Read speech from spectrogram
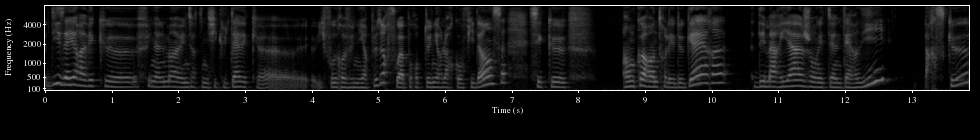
disent d'ailleurs avec euh, finalement une certaine difficulté, avec euh, il faut revenir plusieurs fois pour obtenir leur confidence, c'est que encore entre les deux guerres, des mariages ont été interdits parce que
